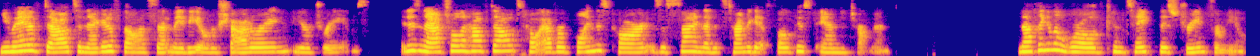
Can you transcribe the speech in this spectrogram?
You may have doubts and negative thoughts that may be overshadowing your dreams. It is natural to have doubts, however, pulling this card is a sign that it's time to get focused and determined. Nothing in the world can take this dream from you.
